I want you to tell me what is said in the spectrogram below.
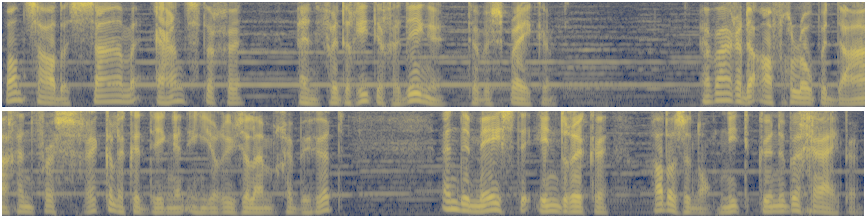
want ze hadden samen ernstige en verdrietige dingen te bespreken. Er waren de afgelopen dagen verschrikkelijke dingen in Jeruzalem gebeurd en de meeste indrukken hadden ze nog niet kunnen begrijpen,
